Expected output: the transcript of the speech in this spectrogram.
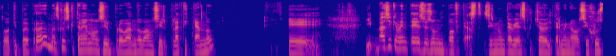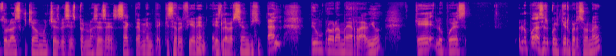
todo tipo de programas, cosas que también vamos a ir probando, vamos a ir platicando. Eh, y básicamente eso es un podcast. Si nunca habías escuchado el término, si justo lo has escuchado muchas veces, pero no sé exactamente a qué se refieren, es la versión digital de un programa de radio que lo puedes, lo puede hacer cualquier persona,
